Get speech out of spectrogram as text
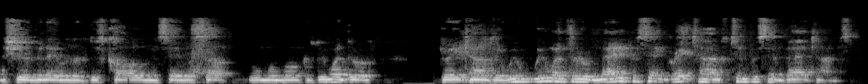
I should have been able to just call them and say, what's up? Boom, boom, boom. Cause we went through great times. We we went through ninety percent great times, ten percent bad times.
